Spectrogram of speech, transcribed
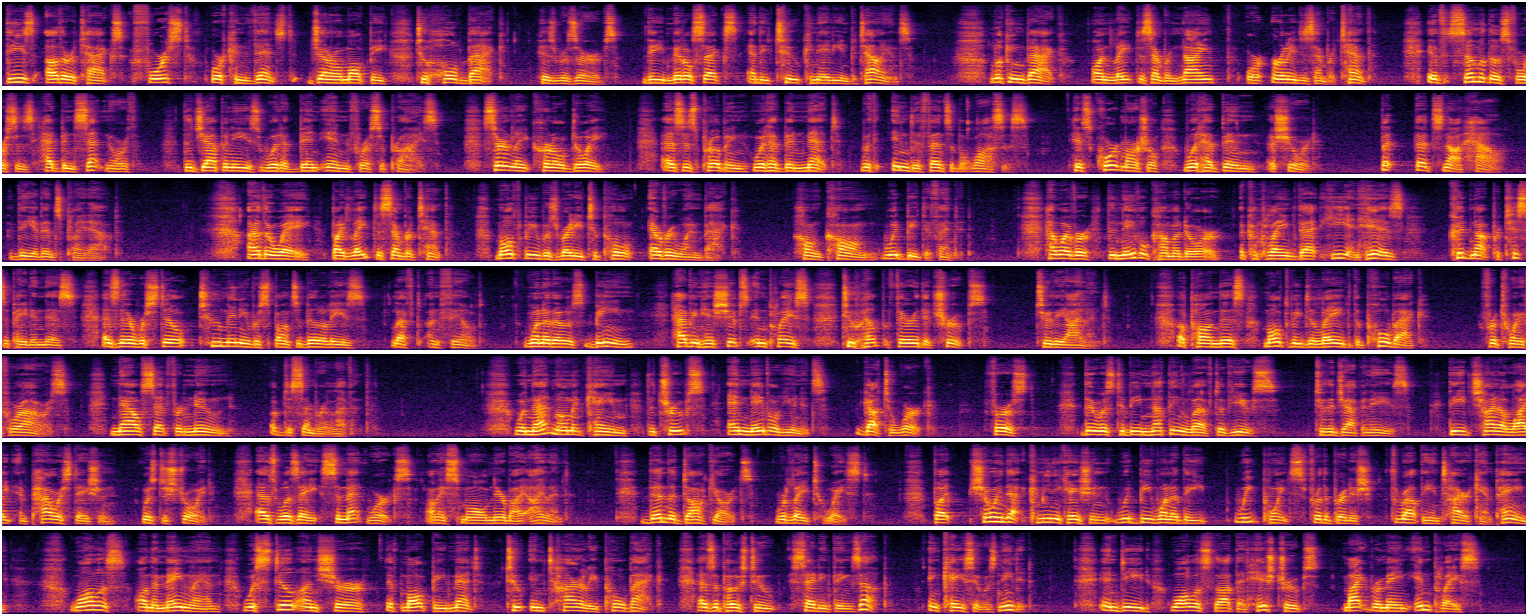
these other attacks forced or convinced General Maltby to hold back his reserves, the Middlesex and the two Canadian battalions. Looking back on late December 9th or early December 10th, if some of those forces had been sent north, the Japanese would have been in for a surprise. Certainly, Colonel Doi, as his probing would have been met with indefensible losses his court martial would have been assured. But that's not how the events played out. Either way, by late December 10th, Maltby was ready to pull everyone back. Hong Kong would be defended. However, the naval commodore complained that he and his could not participate in this, as there were still too many responsibilities left unfilled. One of those being having his ships in place to help ferry the troops to the island. Upon this, Maltby delayed the pullback for 24 hours, now set for noon of December 11th. When that moment came, the troops and naval units got to work. First, there was to be nothing left of use to the Japanese. The China Light and Power Station was destroyed, as was a cement works on a small nearby island. Then the dockyards were laid to waste. But showing that communication would be one of the weak points for the British throughout the entire campaign, Wallis on the mainland was still unsure if Maltby meant to entirely pull back, as opposed to setting things up in case it was needed. Indeed, Wallis thought that his troops might remain in place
